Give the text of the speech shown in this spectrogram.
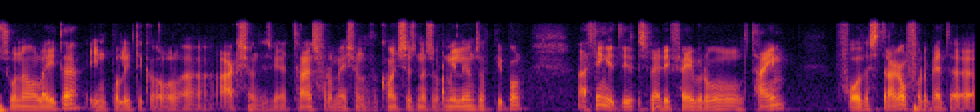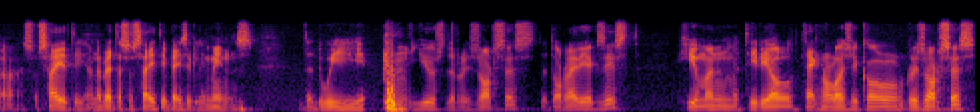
sooner or later in political uh, action. There's been a transformation of the consciousness of millions of people. I think it is very favorable time for the struggle for a better society. And a better society basically means that we use the resources that already exist human, material, technological resources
